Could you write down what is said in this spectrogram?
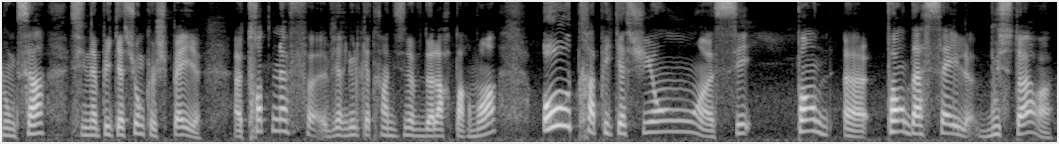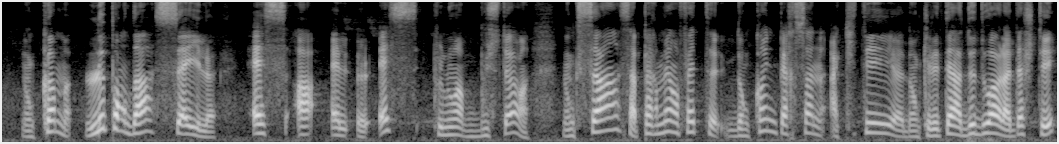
Donc ça, c'est une application que je paye 39,99 euh, dollars par mois. Autre application, c'est Panda, Sale Booster. Donc comme le panda Sale, S-A-L-E-S, plus loin booster. Donc ça, ça permet en fait, donc quand une personne a quitté, donc elle était à deux doigts d'acheter,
